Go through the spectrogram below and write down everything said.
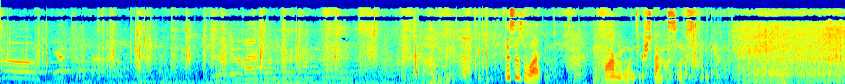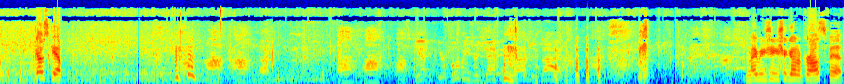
Oh, Skip. You're gonna be the last one to get a batter. This is what farming with your spouse looks like. Go, Skip. Skip, your boobies are shaking side to side. Maybe she should go to CrossFit.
